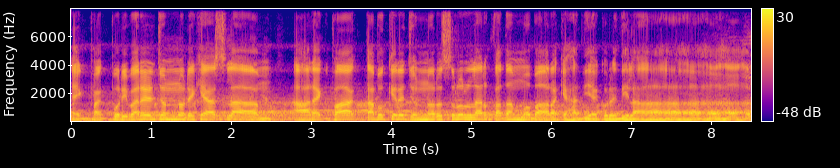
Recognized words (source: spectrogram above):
এক ভাগ পরিবারের জন্য রেখে আসলাম, আর এক ভাগ তাবুকের জন্য রসুল্লাহর কদম মোবারকে হাদিয়া করে দিলাম।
